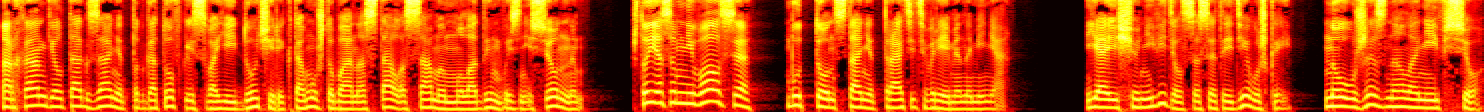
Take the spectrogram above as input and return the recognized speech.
Архангел так занят подготовкой своей дочери к тому, чтобы она стала самым молодым вознесенным, что я сомневался, будто он станет тратить время на меня. Я еще не виделся с этой девушкой, но уже знал о ней все,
